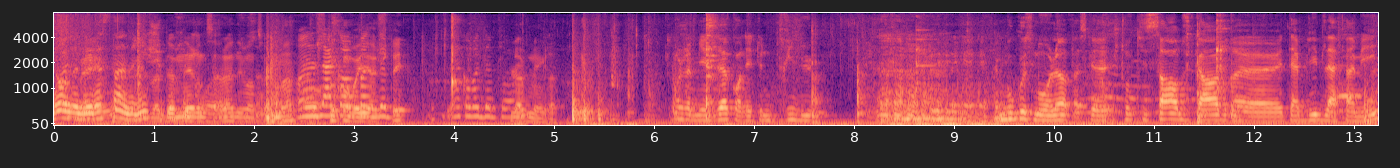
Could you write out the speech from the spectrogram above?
Non, on a des restants de riz. Ça je va sais pas devenir une quoi. salade éventuellement. On a de la Surtout qu'on va y compote de- ajouter La compote de porc. la vinaigrette. Moi, j'aime bien dire qu'on est une tribu. J'aime beaucoup ce mot-là parce que je trouve qu'il sort du cadre euh, établi de la famille,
